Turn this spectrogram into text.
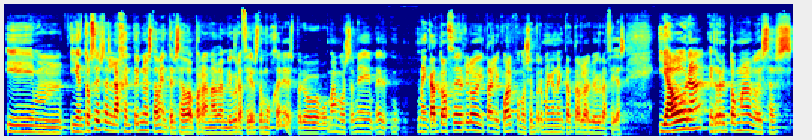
Y, entonces la gente no estaba interesada para nada en biografías de mujeres, pero vamos, mí me, encantó hacerlo y tal y cual, como siempre me han encantado las biografías. Y ahora he retomado esas,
